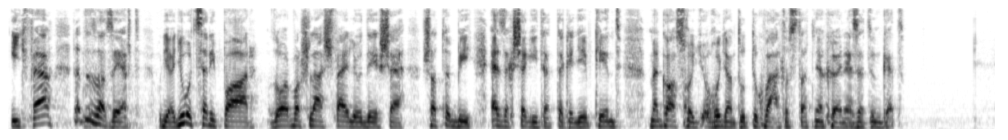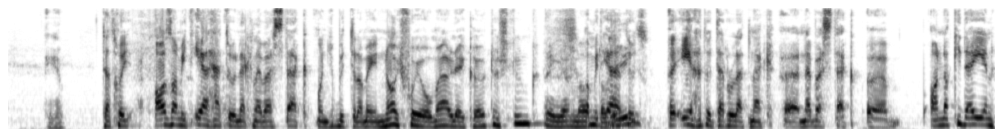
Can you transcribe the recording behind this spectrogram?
így fel. Tehát ez azért, ugye a gyógyszeripar, az orvoslás fejlődése, stb. Ezek segítettek egyébként, meg az, hogy hogyan tudtuk változtatni a környezetünket. Igen. Tehát, hogy az, amit élhetőnek neveztek, mondjuk mit tudom én, nagy folyó mellé költöztünk, Igen, amit élhető, élhető területnek neveztek annak idején,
